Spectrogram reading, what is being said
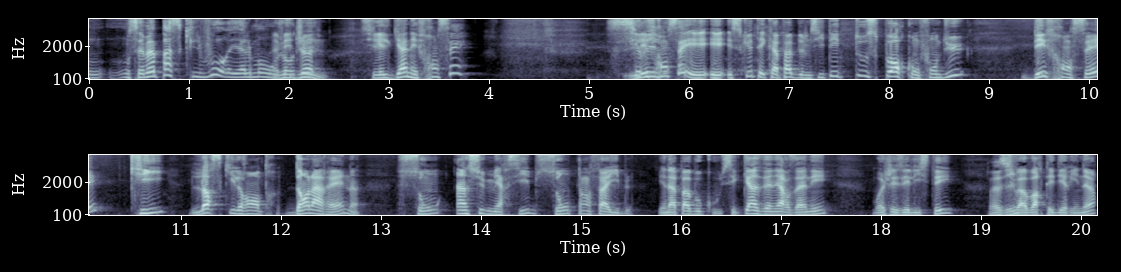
on sait même pas ce qu'il vaut réellement Mais aujourd'hui. John, Cyril Gann est français. Il est français. Et, et est-ce que tu es capable de me citer, tous sports confondus, des Français qui, lorsqu'ils rentrent dans l'arène, sont insubmersibles, sont infaillibles Il n'y en a pas beaucoup. Ces 15 dernières années, moi je les ai listés. Vas-y. Tu vas voir Teddy Riner.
